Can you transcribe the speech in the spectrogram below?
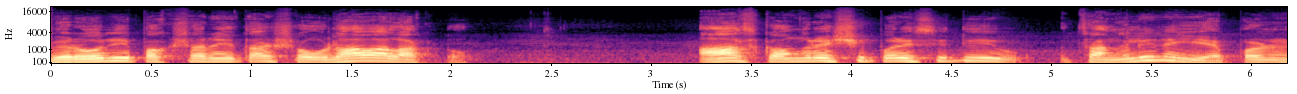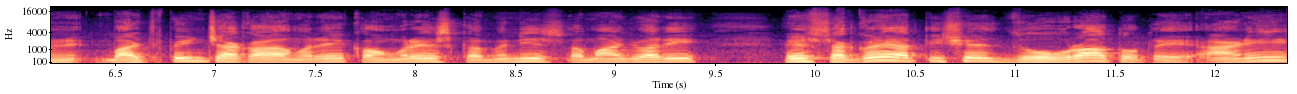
विरोधी पक्षनेता शोधावा लागतो. आज काँग्रेसची परिस्थिती चांगली नाही आहे पण वाजपेयींच्या काळामध्ये काँग्रेस कम्युनिस्ट समाजवादी हे सगळे अतिशय जोरात होते आणि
